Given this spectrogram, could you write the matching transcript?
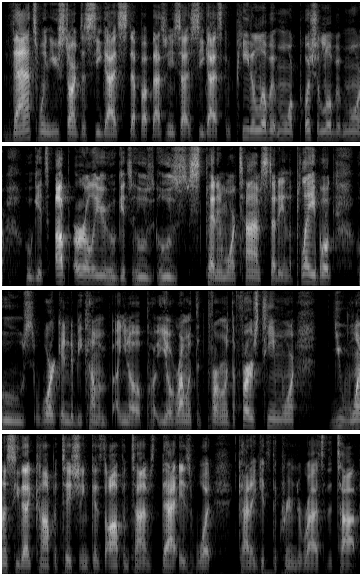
that's when you start to see guys step up. That's when you start to see guys compete a little bit more, push a little bit more. Who gets up earlier? Who gets who's who's spending more time studying the playbook? Who's working to become you know you know run with the run with the first team more? You want to see that competition because oftentimes that is what kind of gets the cream to rise to the top.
